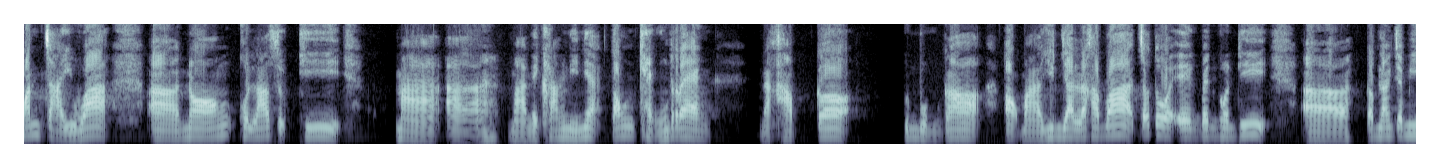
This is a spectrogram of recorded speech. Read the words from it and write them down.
มั่นใจว่าน้องคนล่าสุดที่มาามาในครั้งนี้เนี่ยต้องแข็งแรงนะครับ ก็คุณบุ๋มก็ออกมายืนยันแล้วครับว่าเจ้าตัวเองเป็นคนที่กำลังจะมี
